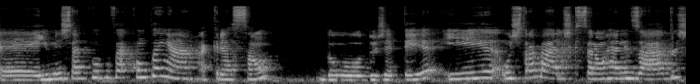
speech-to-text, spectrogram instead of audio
É, e o Ministério Público vai acompanhar a criação do, do GT e os trabalhos que serão realizados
